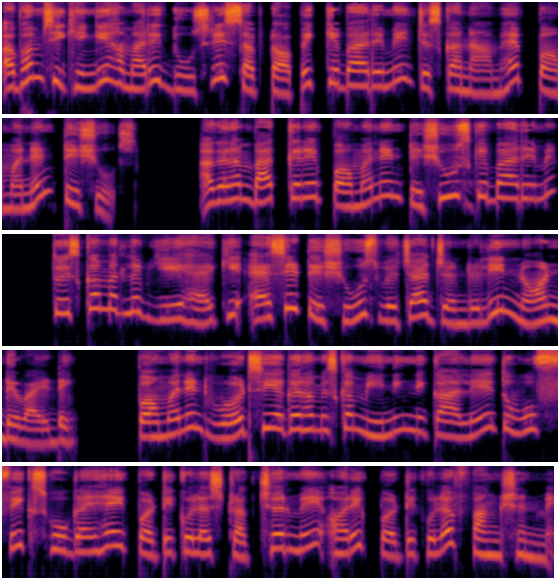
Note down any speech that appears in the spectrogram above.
अब हम सीखेंगे हमारे दूसरे सब टॉपिक के बारे में, जिसका नाम है परमानेंट टिश्यूज अगर हम बात करें परमानेंट टिश्यूज के बारे में तो इसका मतलब ये है कि ऐसे tissues which are generally non dividing permanent word से अगर हम इसका मीनिंग निकालें तो वो फिक्स हो गए हैं एक पर्टिकुलर स्ट्रक्चर में और एक पर्टिकुलर फ़ंक्शन में।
